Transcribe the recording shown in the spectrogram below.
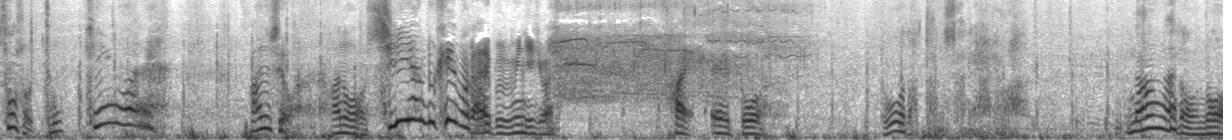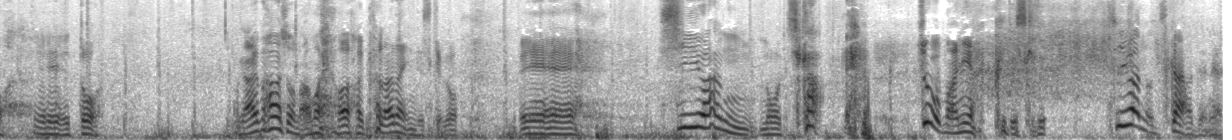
そうそう直近はねあれですよ。あの C&K のライブ見に行きました。はいえっ、ー、とどうだったんですかねあれは。長野のえっ、ー、とライブハウスの名前はわからないんですけど、えー、C1 の地下。超マニアックですけど。C1 の地下でね、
